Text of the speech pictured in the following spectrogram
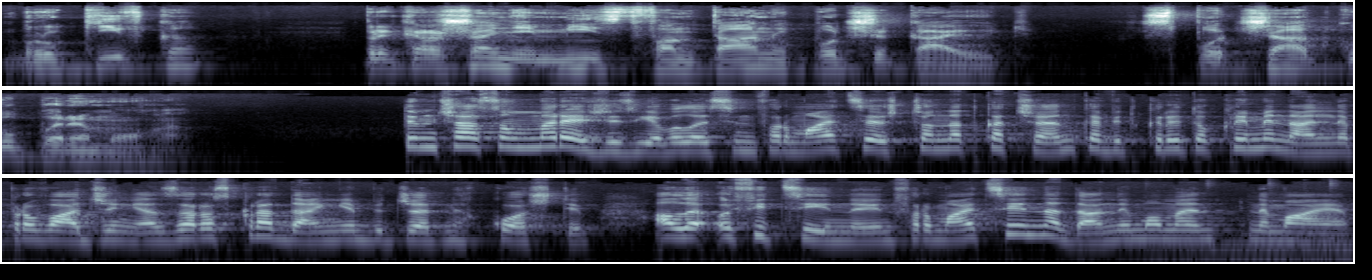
Бруківка, прикрашання міст, фонтани почекають. Спочатку перемога. Тим часом в мережі з'явилася інформація, що на Ткаченка відкрито кримінальне провадження за розкрадання бюджетних коштів, але офіційної інформації на даний момент немає.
